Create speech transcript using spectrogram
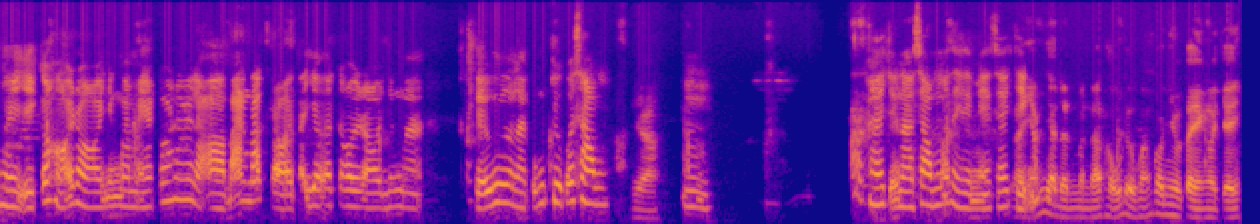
Thì chị có hỏi rồi nhưng mà mẹ có nói là ờ, bán đất rồi tại giờ tôi rồi nhưng mà kiểu như là cũng chưa có xong. Dạ. Ừ. hai chuyện nào xong thì mẹ sẽ chuyển. gia đình mình đã thủ được khoảng bao nhiêu tiền rồi chị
